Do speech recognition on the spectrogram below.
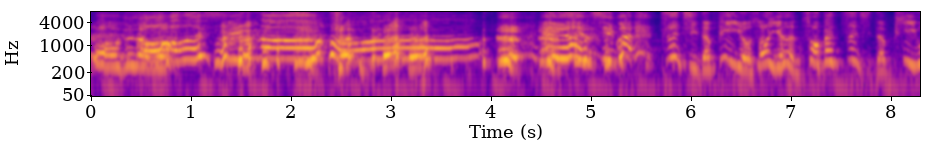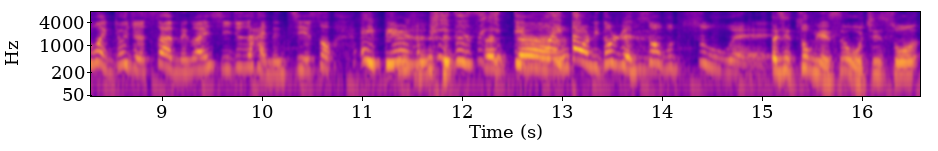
然后我就想说，哦、好恶心哦，真的。因为很奇怪，自己的屁有时候也很臭，但自己的屁味你就会觉得算了没关系，就是还能接受。哎，别人的屁真的是一点味道你都忍受不住哎。而且重点是，我就是说，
